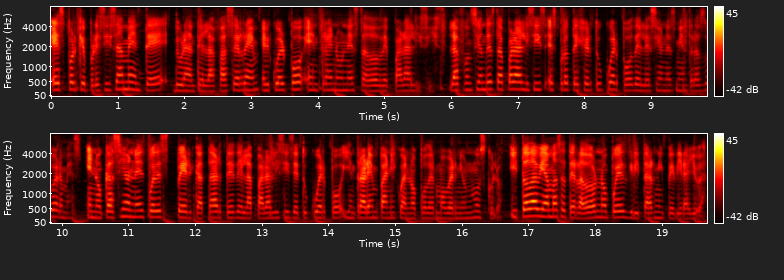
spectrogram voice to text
es porque precisamente durante la fase REM el cuerpo entra en un estado de parálisis. La función de esta parálisis es proteger tu cuerpo de lesiones mientras duermes. En ocasiones puedes percatarte de la parálisis de tu cuerpo y entrar en pánico al no poder mover ni un músculo. Y todavía más aterrador, no puedes gritar ni pedir ayuda,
